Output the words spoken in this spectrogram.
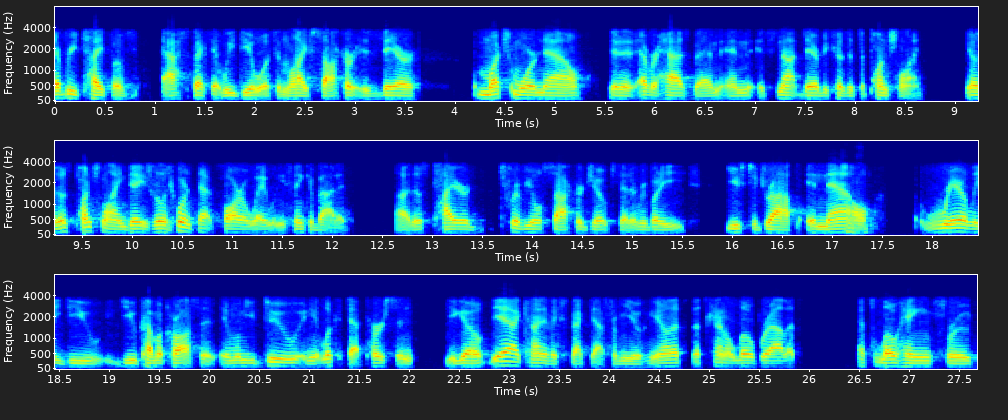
every type of aspect that we deal with in life. Soccer is there much more now than it ever has been, and it's not there because it's a punchline. You know, those punchline days really weren't that far away when you think about it uh, those tired, trivial soccer jokes that everybody used to drop. And now, rarely do you do you come across it. And when you do, and you look at that person, you go, "Yeah, I kind of expect that from you." You know, that's that's kind of lowbrow. That's that's low hanging fruit.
